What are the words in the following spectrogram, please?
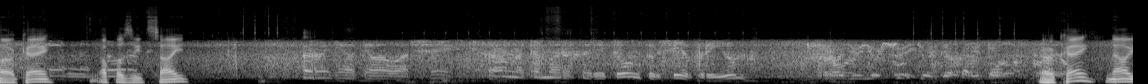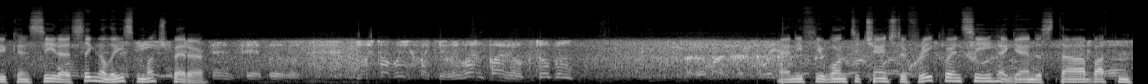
Okay, opposite side. Okay, now you can see the signal is much better. And if you want to change the frequency, again the star button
